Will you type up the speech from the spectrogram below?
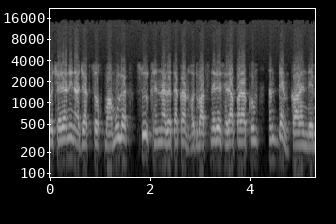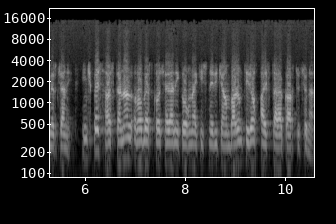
Քոչարյանին աջակցող մամուլը սուր քննադատական հոդվածներ էր հրապարակում ընդդեմ Կարեն Դեմիրճյանի։ Ինչպես հասկանալ Ռոբերտ Քոչարյանի կողմնակիցների ճամբարում տիրող այս տարակարծությունը։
